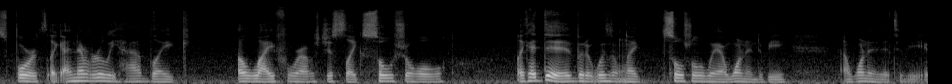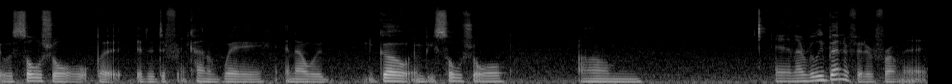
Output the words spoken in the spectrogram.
sports. Like I never really had like a life where I was just like social. Like I did, but it wasn't like social the way I wanted to be. I wanted it to be. It was social, but in a different kind of way. And I would go and be social. Um, and I really benefited from it.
